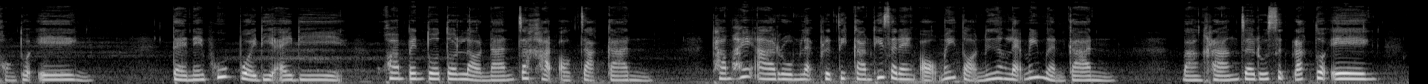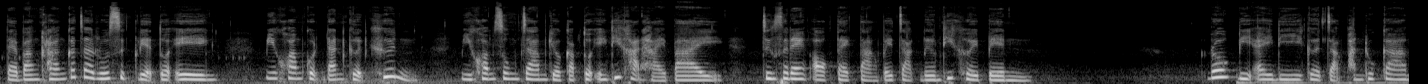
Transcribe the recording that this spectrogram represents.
ของตัวเอง แต่ในผู้ป่วย DID ความเป็นตัวตนเหล่านั้นจะขาดออกจากกันทำให้อารมณ์และพฤติกรรมที่แสดงออกไม่ต่อเนื่องและไม่เหมือนกัน บางครั้งจะรู้สึกรักตัวเอง แต่บางครั้งก็จะรู้สึกเกลียดตัวเอง มีความกดดันเกิดขึ้น มีความทรงจำเกี่ยวกับตัวเองที่ขาดหายไป จึงแสดงออกแตกต่างไปจากเดิมที่เคยเป็น โรค DID เกิดจากพันธุกรรม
